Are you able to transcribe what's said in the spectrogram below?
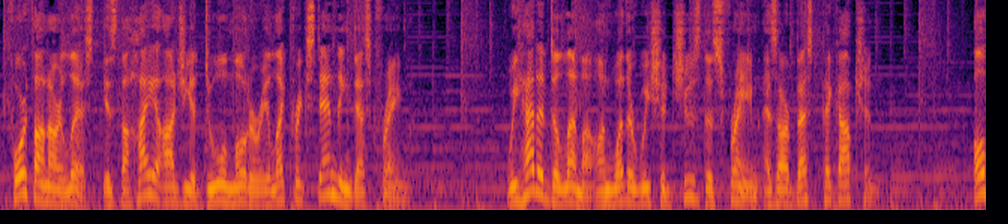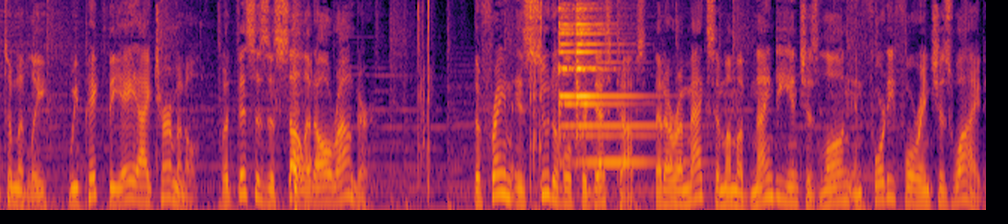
Fourth on our list is the Haya Dual Motor Electric Standing Desk Frame. We had a dilemma on whether we should choose this frame as our best pick option. Ultimately, we picked the AiTerminal, but this is a solid all-rounder. The frame is suitable for desktops that are a maximum of 90 inches long and 44 inches wide.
